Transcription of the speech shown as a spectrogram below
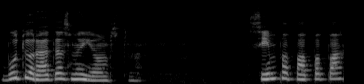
Буду рада знайомству. Всім па-па-па-па!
